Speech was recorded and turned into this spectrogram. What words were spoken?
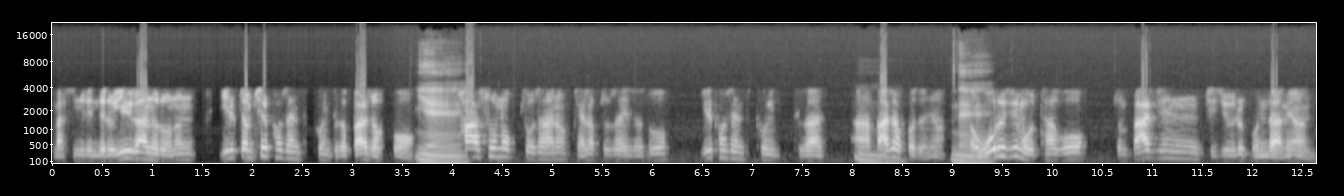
말씀드린 대로 일간으로는 1.7%포인트가 빠졌고 예. 화수목 조사는 갤럽 조사에서도 1%포인트가 아, 음. 빠졌거든요. 네. 그러니까 오르지 못하고 좀 빠진 지지율을 본다면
